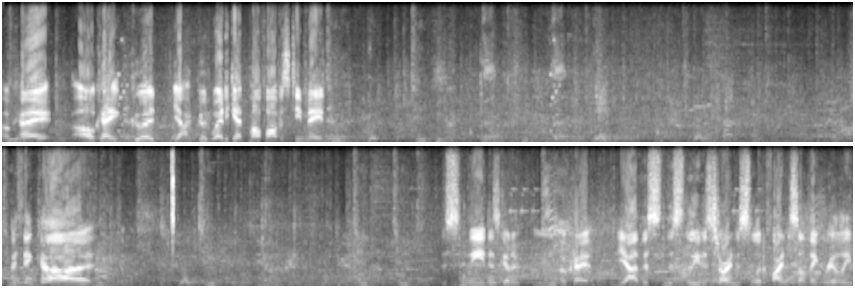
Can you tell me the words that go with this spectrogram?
Okay, okay, good, yeah, good way to get Puff off his teammate. I think, uh, this lead is gonna, mm, okay, yeah, this, this lead is starting to solidify into something really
